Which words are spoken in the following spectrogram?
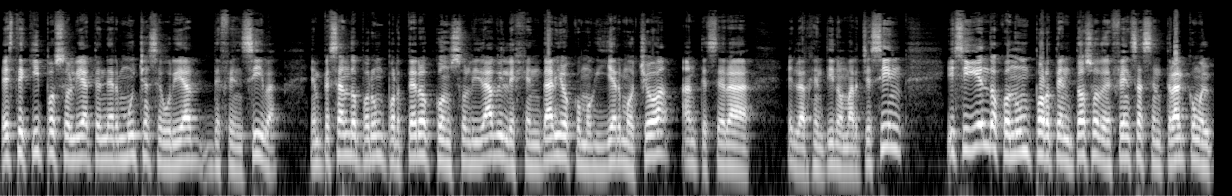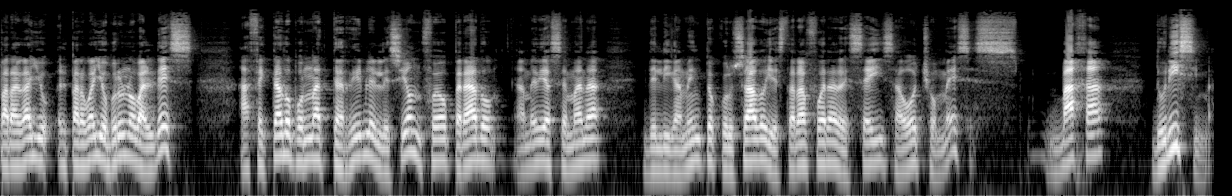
Este equipo solía tener mucha seguridad defensiva, empezando por un portero consolidado y legendario como Guillermo Ochoa, antes era el argentino Marchesín, y siguiendo con un portentoso defensa central como el paraguayo, el paraguayo Bruno Valdés, afectado por una terrible lesión, fue operado a media semana de ligamento cruzado y estará fuera de seis a ocho meses. Baja durísima.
